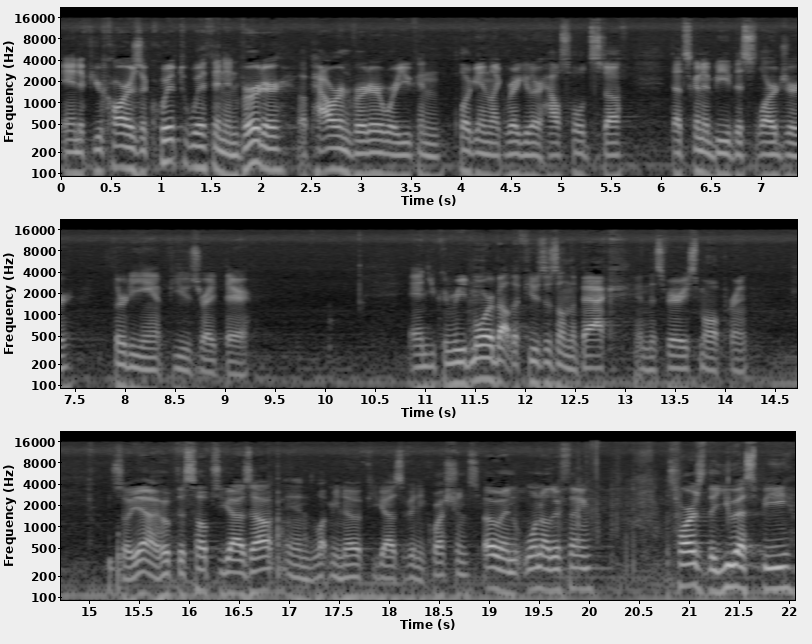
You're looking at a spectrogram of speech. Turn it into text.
And if your car is equipped with an inverter, a power inverter where you can plug in like regular household stuff, that's going to be this larger 30 amp fuse right there. And you can read more about the fuses on the back in this very small print. So yeah, I hope this helps you guys out and let me know if you guys have any questions. Oh, and one other thing. As far as the USB,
